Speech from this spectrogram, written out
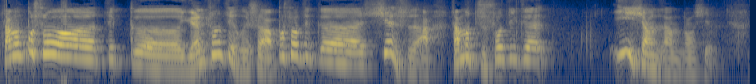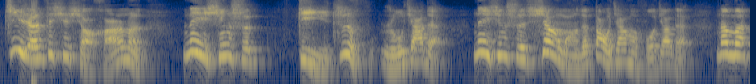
咱们不说这个元春这回事啊，不说这个现实啊，咱们只说这个意象这样的东西。既然这些小孩儿们内心是。抵制儒家的内心是向往着道家和佛家的，那么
